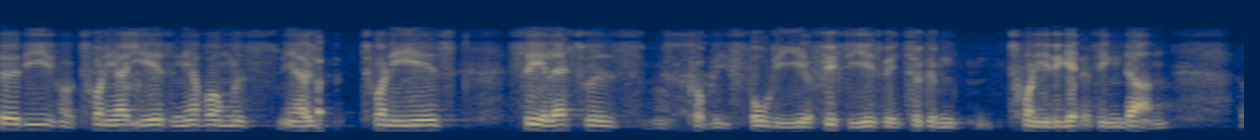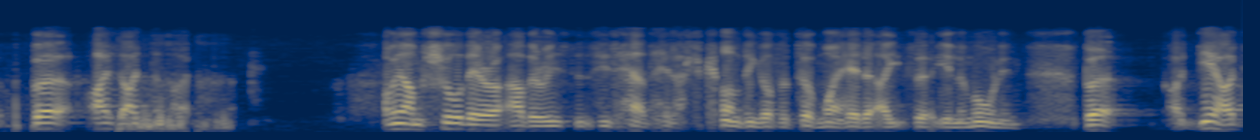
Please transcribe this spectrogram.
30 or 28 years, and the other one was you know 20 years. CLS was probably 40 years, 50 years, but it took them 20 to get the thing done. But I, I, I, I mean, I'm sure there are other instances out there I just can't think off the top of my head at 8:30 in the morning. But uh, yeah, I'd,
